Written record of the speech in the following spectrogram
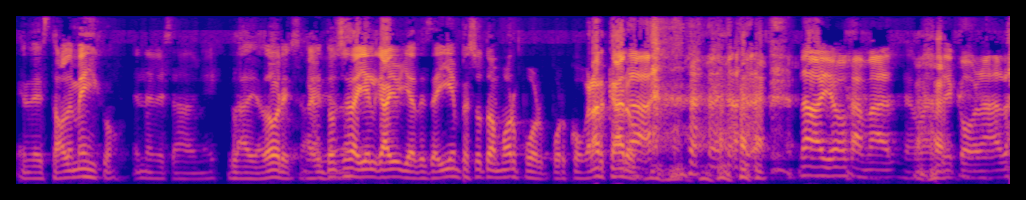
en el Estado de México. en el Estado de México. Gladiadores. Ah, Gladiadores. Entonces ahí el gallo ya desde ahí empezó tu amor por, por cobrar caro. Ah. no, yo jamás, jamás he cobrado.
